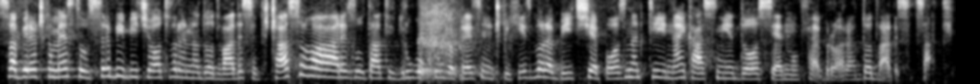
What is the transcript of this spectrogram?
Sva biračka mesta u Srbiji biće otvorena do 20 časova, a rezultati drugog kruga predsjedničkih izbora biće poznati najkasnije do 7. februara, do 20 sati.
